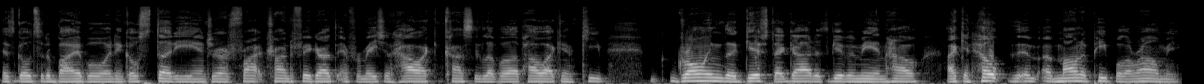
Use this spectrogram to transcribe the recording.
is go to the Bible and then go study and try, try- trying to figure out the information, how I can constantly level up, how I can keep growing the gifts that God has given me, and how I can help the amount of people around me.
